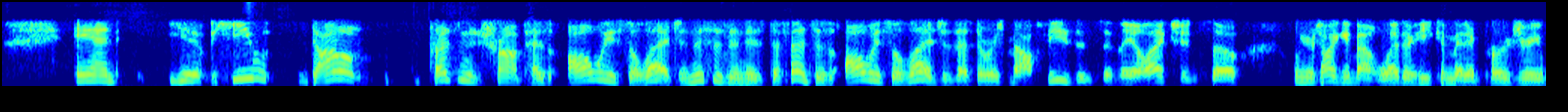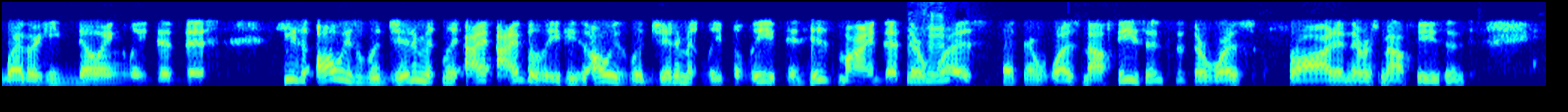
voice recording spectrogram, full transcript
And, you know, he, Donald, President Trump has always alleged, and this is in his defense, has always alleged that there was malfeasance in the election. So when you're talking about whether he committed perjury, whether he knowingly did this, he's always legitimately. I, I believe he's always legitimately believed in his mind that there Mm-hmm. was that there was malfeasance, that there was fraud, and there was malfeasance.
